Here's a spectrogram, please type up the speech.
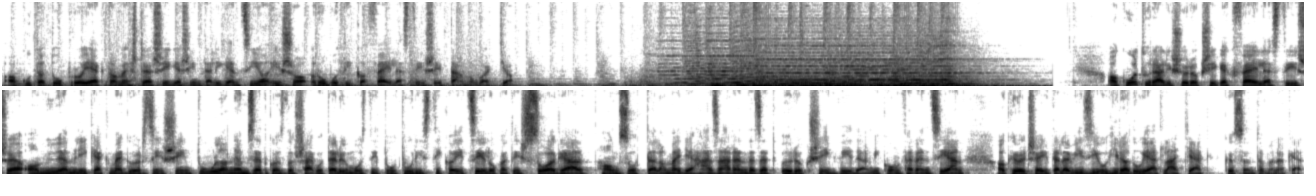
a kutatóprojekt a mesterséges intelligencia és a robotika fejlesztését támogatja. A kulturális örökségek fejlesztése a műemlékek megőrzésén túl a nemzetgazdaságot előmozdító turisztikai célokat is szolgál, hangzott el a Megyeházán rendezett örökségvédelmi konferencián. A Kölcsei Televízió híradóját látják. Köszöntöm Önöket!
